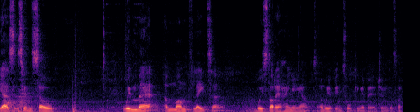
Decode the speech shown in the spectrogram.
Yes, Yeah. So, so, we met a month later. We started hanging out, and we've been talking a bit during the time.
